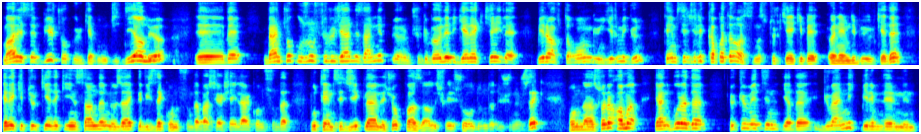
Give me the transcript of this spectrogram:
Maalesef birçok ülke bunu ciddiye alıyor e, ve ben çok uzun süreceğini zannetmiyorum. Çünkü böyle bir gerekçeyle bir hafta, on gün, yirmi gün temsilcilik kapatamazsınız Türkiye gibi önemli bir ülkede. Hele ki Türkiye'deki insanların özellikle vize konusunda başka şeyler konusunda bu temsilciliklerle çok fazla alışveriş olduğunu da düşünürsek ondan sonra ama yani burada hükümetin ya da güvenlik birimlerinin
